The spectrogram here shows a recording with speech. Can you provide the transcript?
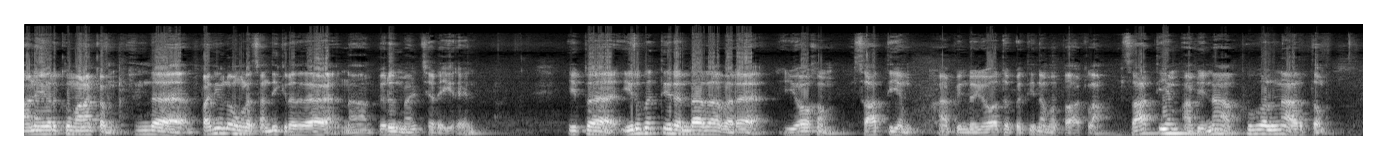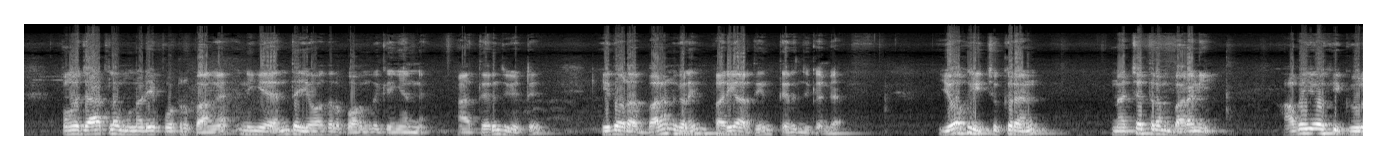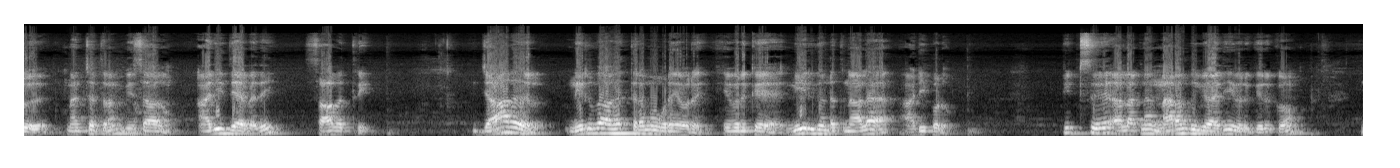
அனைவருக்கும் வணக்கம். இந்த பதிவில் உங்களை சந்திக்கிறதுல நான் பெரும் மகிழ்ச்சி அடைகிறேன். இப்போ இருபத்தி ரெண்டாவதாக வர யோகம் சாத்தியம் அப்படின்ற யோகத்தை பற்றி நம்ம பார்க்கலாம். சாத்தியம் அப்படின்னா புகழ்னு அர்த்தம். உங்கள் ஜாத்தில் முன்னாடியே போட்டிருப்பாங்க. நீங்கள் எந்த யோகத்தில் பிறந்திருக்கீங்கன்னு அதை தெரிஞ்சுக்கிட்டு இதோட பலன்களையும் பரிகாரத்தையும் தெரிஞ்சுக்கங்க. யோகி சுக்கிரன் நட்சத்திரம் பரணி அவயோகி குரு நட்சத்திரம் விசாகம் அதிதேவதை சாவத்ரி ஜாதகர் நிர்வாக திறமை உடையவர். இவருக்கு நீர்கண்டத்தினால அடிபடும். பிட்ஸு அல்லாட்டினா நரம்பு வியாதி இவருக்கு இருக்கும்.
